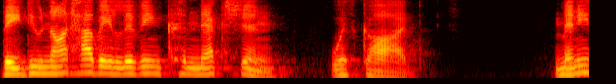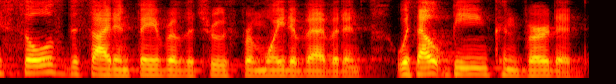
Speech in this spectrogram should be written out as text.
They do not have a living connection with God. Many souls decide in favor of the truth from weight of evidence without being converted.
